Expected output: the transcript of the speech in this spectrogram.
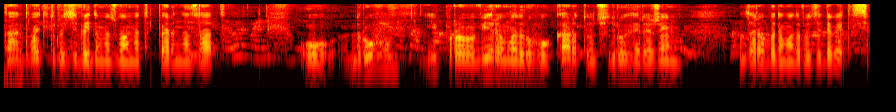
Так, давайте, друзі, вийдемо з вами тепер назад у другу і провіримо другу карту чи другий режим. Зараз будемо, друзі, дивитися.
